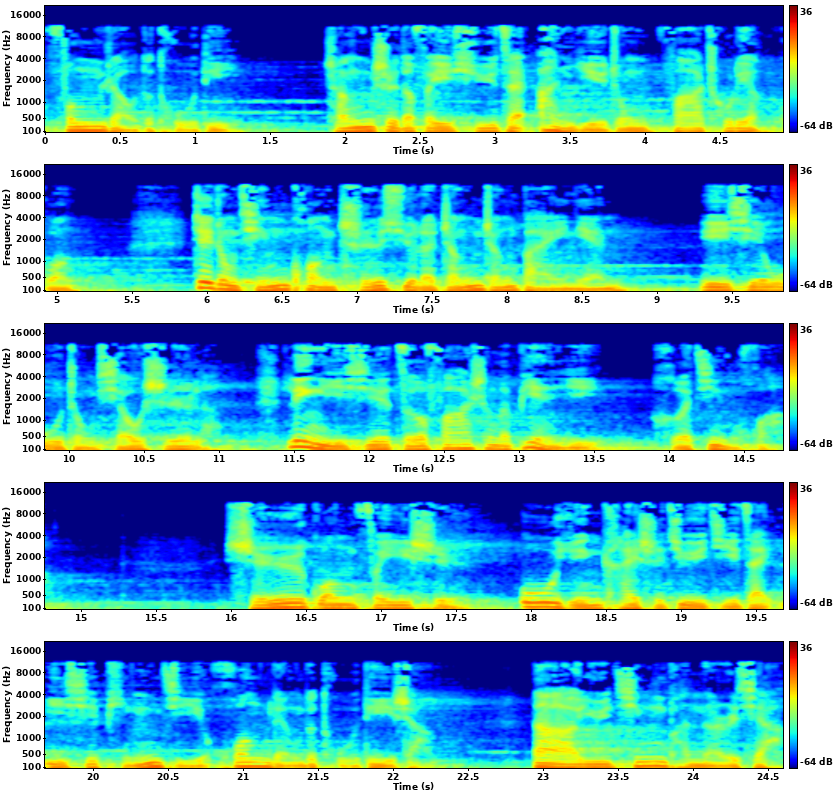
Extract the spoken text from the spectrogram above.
丰饶的土地，城市的废墟在暗夜中发出亮光。这种情况持续了整整百年，一些物种消失了，另一些则发生了变异和进化。时光飞逝，乌云开始聚集在一些贫瘠荒凉的土地上，大雨倾盆而下。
